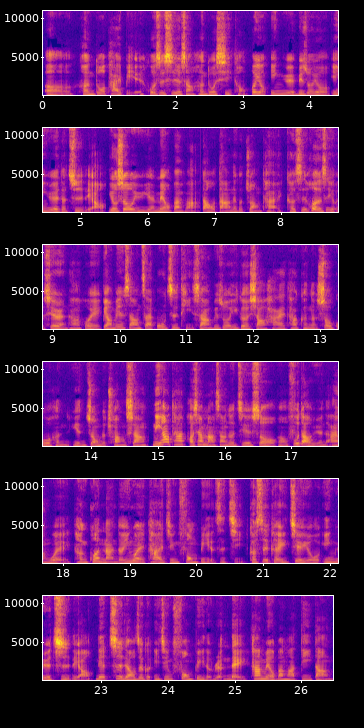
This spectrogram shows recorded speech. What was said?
呃，很多派别或是世界上很多系统会用音乐，比如说有音乐的治疗，有时候语言没有办法到达那个状态，可是或者是有些人他会表面上在物质体上，比如说一个小孩他可能受过很严重的创伤，你要他好像马上就接受呃辅导员的安慰，很困难的，因为他已经封闭了自己，可是可以借由音乐治疗，治治疗这个已经封闭的人类，他没有办法抵挡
